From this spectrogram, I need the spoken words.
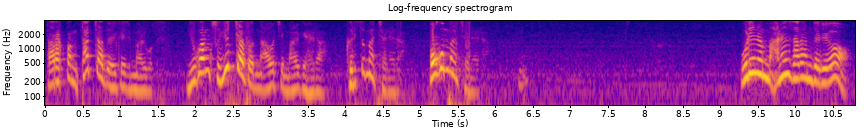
다락방 다자도 얘기하지 말고 유광수 유자도 나오지 말게 해라. 그리스도만 전해라. 복음만 전해라. 우리는 많은 사람들이요.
